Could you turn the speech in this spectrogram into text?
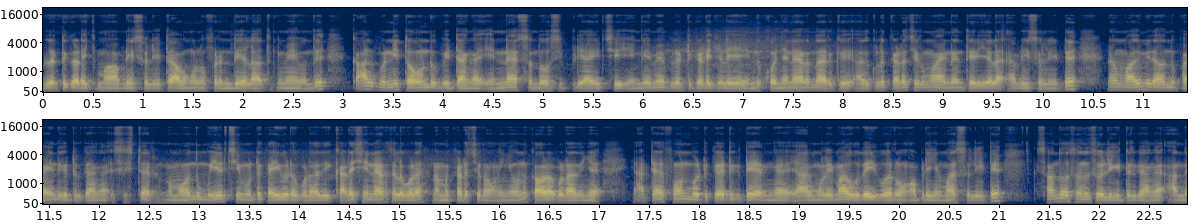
பிளட்டு கிடைக்குமா அப்படின்னு சொல்லிட்டு அவங்களும் ஃப்ரெண்டு எல்லாத்துக்குமே வந்து கால் பண்ணி துவண்டு போயிட்டாங்க. என்ன சந்தோஷம் இப்படி ஆயிடுச்சு. எங்கேயுமே பிளட்டு கிடைக்கலையே. இன்னும் கொஞ்ச நேரம் தான் இருக்குது அதுக்குள்ளே கிடச்சிருமா என்னன்னு தெரியலை அப்படின்னு சொல்லிட்டு நம்ம மதுமிதா வந்து பயந்துக்கிட்டு இருக்காங்க. சிஸ்டர் நம்ம வந்து முயற்சியை மட்டும் கைவிடக்கூடாது. கடைசி நேரத்தில் கூட நம்ம கிடச்சிரும். நீங்கள் ஒன்றும் கவலைப்படாதீங்க. யார்கிட்டயாவது ஃபோன் போட்டு கேட்டுக்கிட்டே இருங்க. யார் மூலயமா உதவி வரும்? அப்படிங்கிற மாதிரி சொல்லிட்டு சந்தோஷம் வந்து சொல்லிக்கிட்டு இருக்காங்க. அந்த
